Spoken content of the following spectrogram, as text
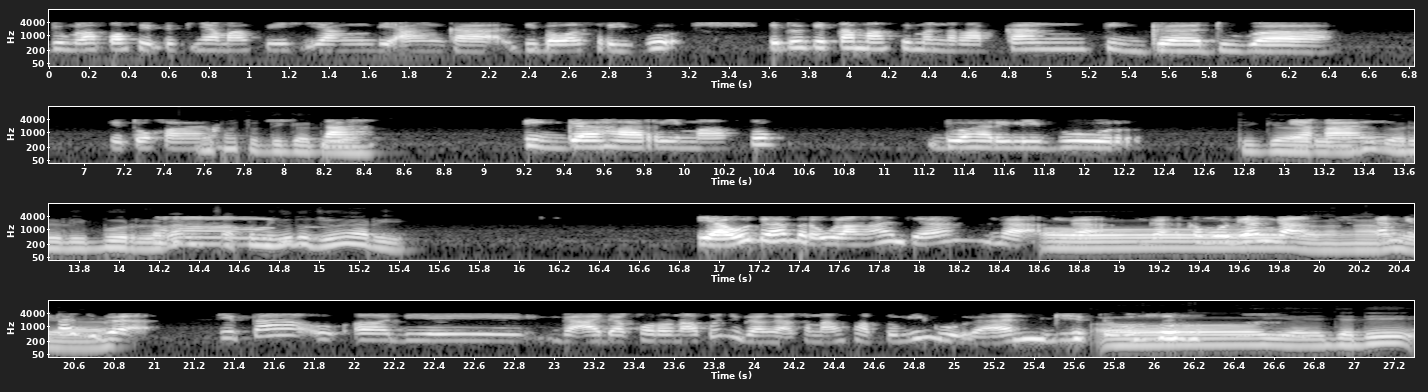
jumlah positifnya masih yang di angka di bawah seribu itu kita masih menerapkan tiga dua gitu kan Apa tuh tiga Nah, tiga hari masuk dua hari libur Tiga ya hari kan? masuk, dua hari libur. Lah kan satu Mm-mm. minggu tujuh hari. ya udah berulang aja nggak nggak nggak kemudian nggak Oh, nggak kan kita ya. juga kita uh, di nggak ada corona pun juga nggak kenal Sabtu Minggu kan gitu Oh iya, ya. jadi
